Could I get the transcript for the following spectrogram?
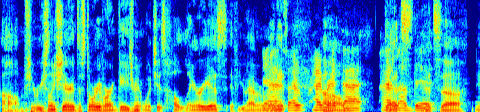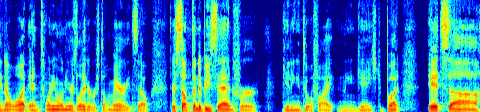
Um, she recently shared the story of our engagement, which is hilarious. If you haven't read Yes, it, I, I read Um, that. I loved it. that's uh, you know what? And 21 years later, we're still married, so there's something to be said for getting into a fight and engaged. But it's uh,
